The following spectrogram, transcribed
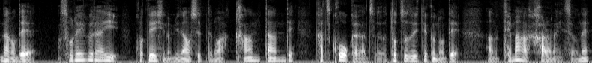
なのでそれぐらい固定費の見直しっていうのは簡単でかつ効果がずっと続いていくのであの手間がかからないんですよね。だか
